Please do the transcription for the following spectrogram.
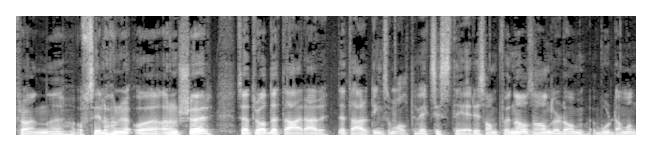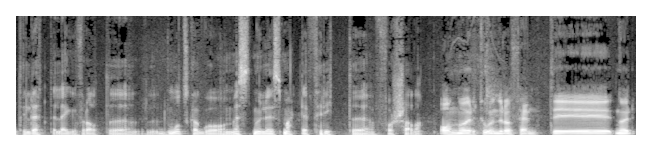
fra en eh, offisiell arrangør. Så jeg tror at dette er, dette er ting som alltid vil eksistere i samfunnet, og så handler det om hvordan man tilrettelegger for at eh, det måtte skal gå mest mulig smertefritt eh, for seg. Da. Og når 250 når,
